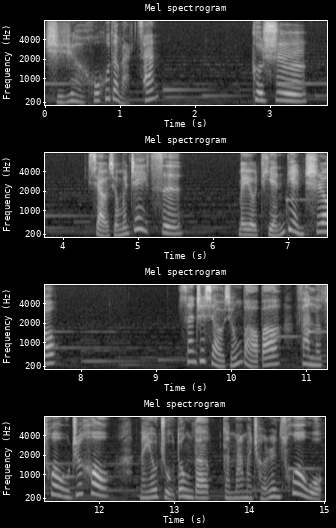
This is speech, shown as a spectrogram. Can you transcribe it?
吃热乎乎的晚餐。可是，小熊们这次没有甜点吃哦。三只小熊宝宝犯了错误之后，没有主动的跟妈妈承认错误，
